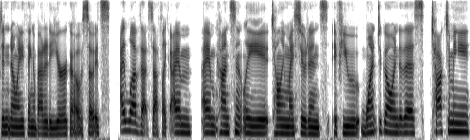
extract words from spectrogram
didn't know anything about it a year ago. So it's I love that stuff. Like I am I am constantly telling my students if you want to go into this, talk to me.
